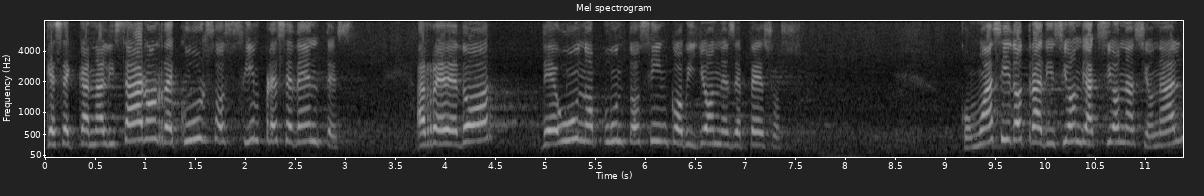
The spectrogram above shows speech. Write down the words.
que se canalizaron recursos sin precedentes, alrededor de 1.5 billones de pesos. Como ha sido tradición de Acción Nacional,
